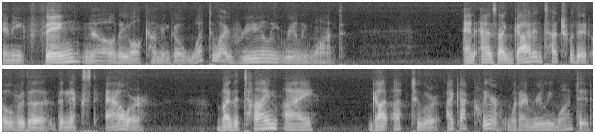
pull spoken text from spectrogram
anything? No. They all come and go. What do I really, really want? And as I got in touch with it over the, the next hour, by the time I got up to her, I got clear what I really wanted.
